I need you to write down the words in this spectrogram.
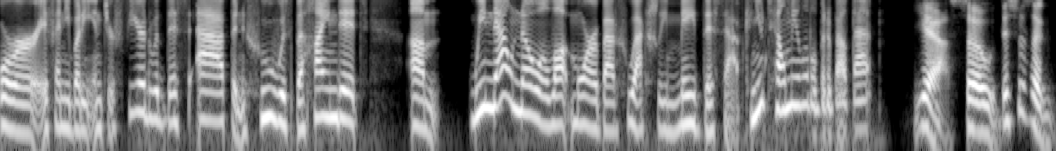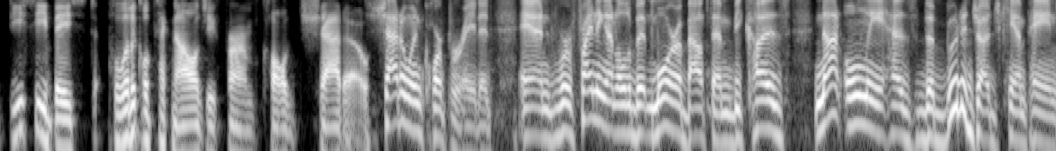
or if anybody interfered with this app and who was behind it. Um, we now know a lot more about who actually made this app. Can you tell me a little bit about that? Yeah. So this was a DC based political technology firm called Shadow. Shadow Incorporated. And we're finding out a little bit more about them because not only has the Buttigieg campaign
